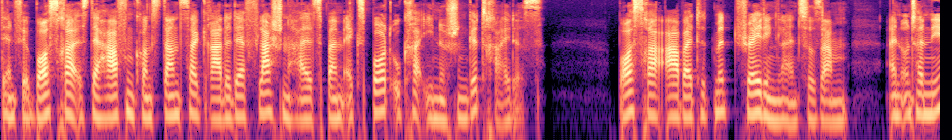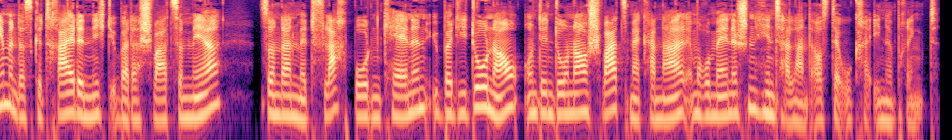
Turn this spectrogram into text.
Denn für Bosra ist der Hafen Konstanza gerade der Flaschenhals beim Export ukrainischen Getreides. Bosra arbeitet mit Trading Line zusammen, ein Unternehmen, das Getreide nicht über das Schwarze Meer, sondern mit Flachbodenkähnen über die Donau und den Donau-Schwarzmeerkanal im rumänischen Hinterland aus der Ukraine bringt.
